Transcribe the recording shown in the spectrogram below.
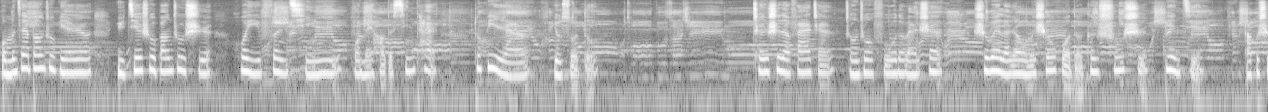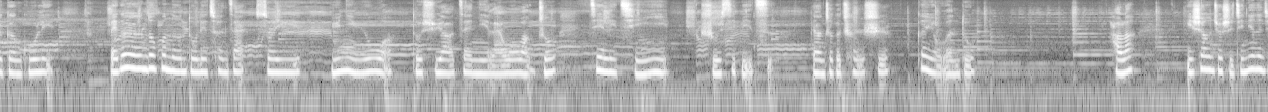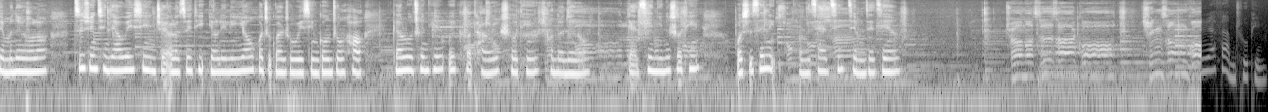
我们在帮助别人与接受帮助时，或一份情谊或美好的心态，都必然有所得。城市的发展，种种服务的完善。是为了让我们生活的更舒适、便捷，而不是更孤立。每个人都不能独立存在，所以与你与我都需要在你来我往中建立情谊，熟悉彼此，让这个城市更有温度。好了，以上就是今天的节目内容了。咨询请加微信 jlct 幺零零幺或者关注微信公众号。甘露春天微课堂，收听更多内容。感谢您的收听，我是森林我们下期节目再见。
